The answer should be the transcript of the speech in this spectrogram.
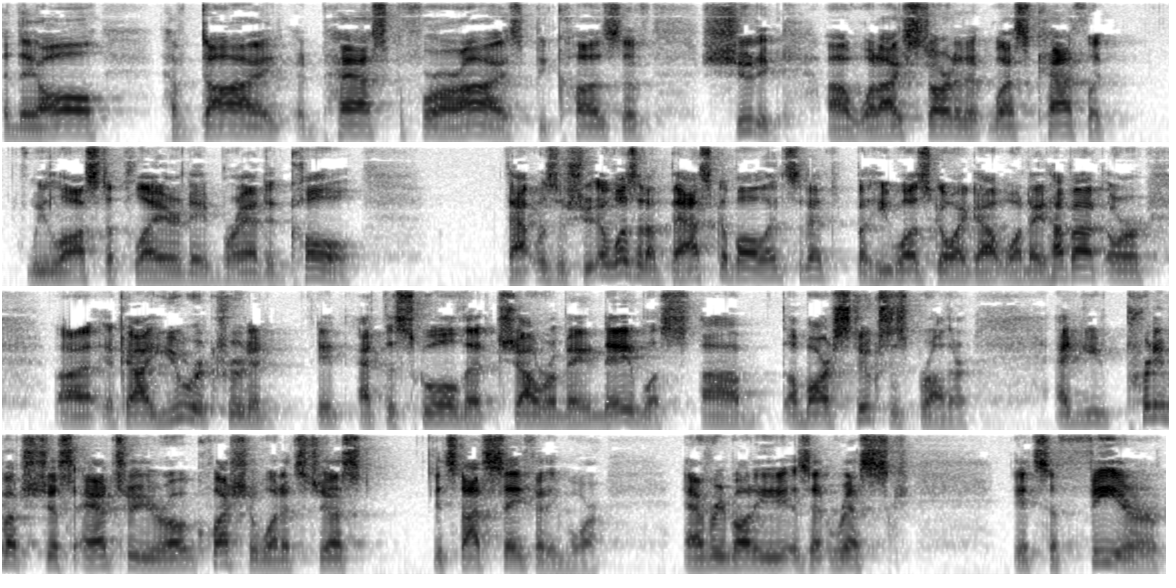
and they all have died and passed before our eyes because of shooting. Uh, when I started at West Catholic, we lost a player named Brandon Cole. That was a shoot. It wasn't a basketball incident, but he was going out one night. How about or uh, a guy you recruited at the school that shall remain nameless, um, Amar Stukes' brother, and you pretty much just answer your own question when it's just it's not safe anymore. Everybody is at risk. It's a fear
